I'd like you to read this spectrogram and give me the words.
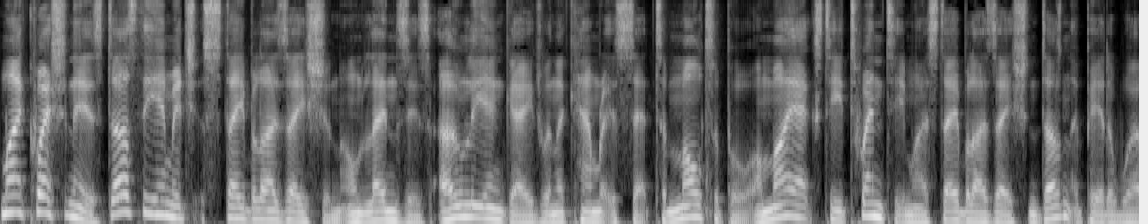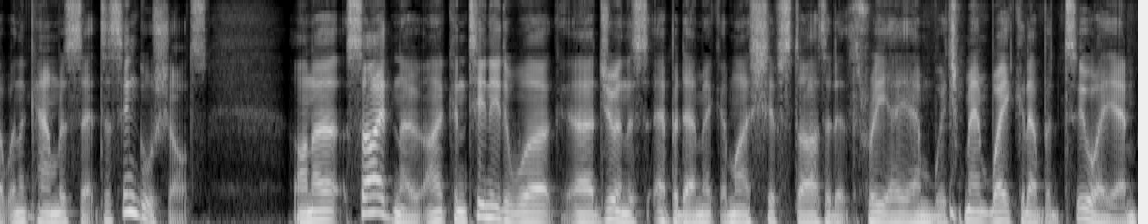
My question is Does the image stabilization on lenses only engage when the camera is set to multiple? On my XT20, my stabilization doesn't appear to work when the camera is set to single shots. On a side note, I continue to work uh, during this epidemic, and my shift started at 3 a.m., which meant waking up at 2 a.m.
